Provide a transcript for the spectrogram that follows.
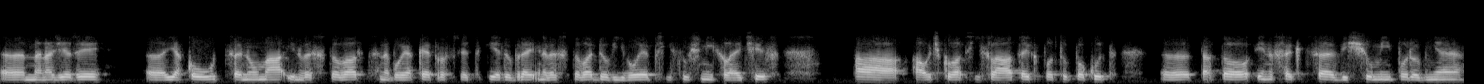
eh, manažeři, eh, jakou cenu má investovat nebo jaké prostředky je dobré investovat do vývoje příslušných léčiv a, a očkovacích látek, pokud eh, tato infekce vyšumí podobně,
